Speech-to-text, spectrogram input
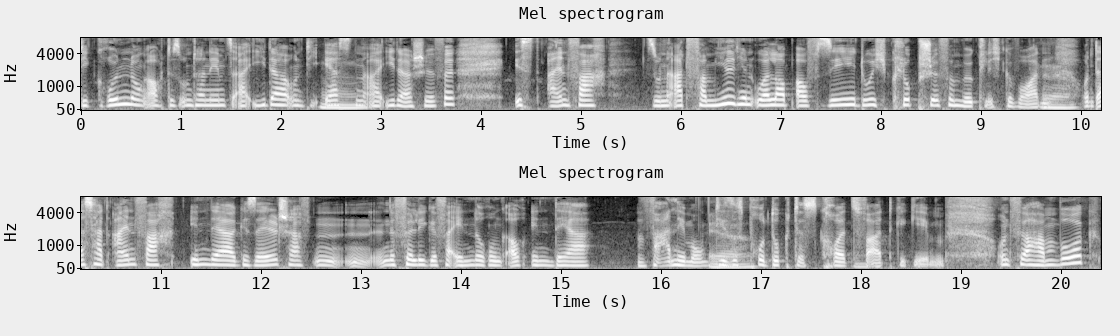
die Gründung auch des Unternehmens AIDA und die mhm. ersten AIDA-Schiffe ist einfach so eine Art Familienurlaub auf See durch Clubschiffe möglich geworden. Ja. Und das hat einfach in der Gesellschaft eine völlige Veränderung auch in der Wahrnehmung ja. dieses Produktes Kreuzfahrt mhm. gegeben. Und für Hamburg,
